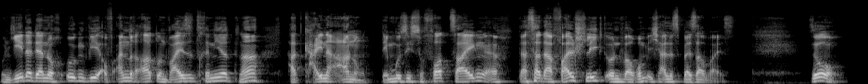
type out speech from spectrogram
Und jeder, der noch irgendwie auf andere Art und Weise trainiert, ne, hat keine Ahnung. Dem muss ich sofort zeigen, äh, dass er da falsch liegt und warum ich alles besser weiß. So,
